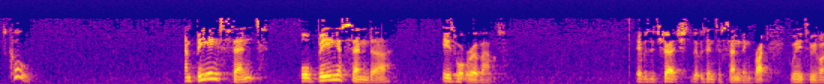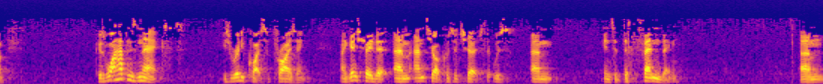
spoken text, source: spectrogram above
It's cool. And being sent or being a sender is what we're about. It was a church that was into sending. Right, we need to move on. Because what happens next is really quite surprising. I'm going to show you that um, Antioch was a church that was um, into defending. Um,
